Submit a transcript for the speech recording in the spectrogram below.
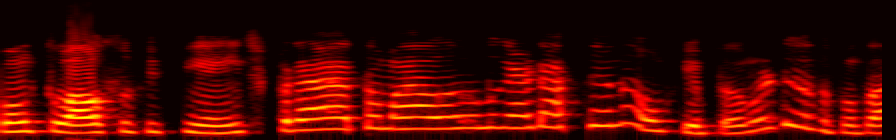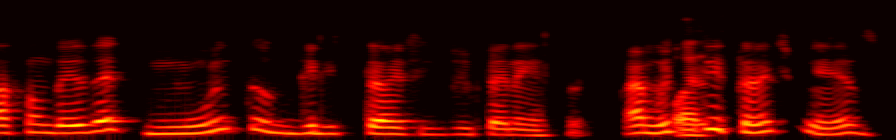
pontuar o suficiente para tomar o lugar da C, não. Porque, pelo amor de Deus, a pontuação deles é muito gritante de diferença. É muito Olha- gritante mesmo.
